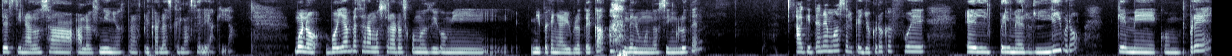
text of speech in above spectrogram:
destinados a, a los niños para explicarles qué es la celiaquía. Bueno, voy a empezar a mostraros, como os digo, mi, pequeña biblioteca del mundo sin gluten. Aquí tenemos el que yo creo que fue el primer libro que me compré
